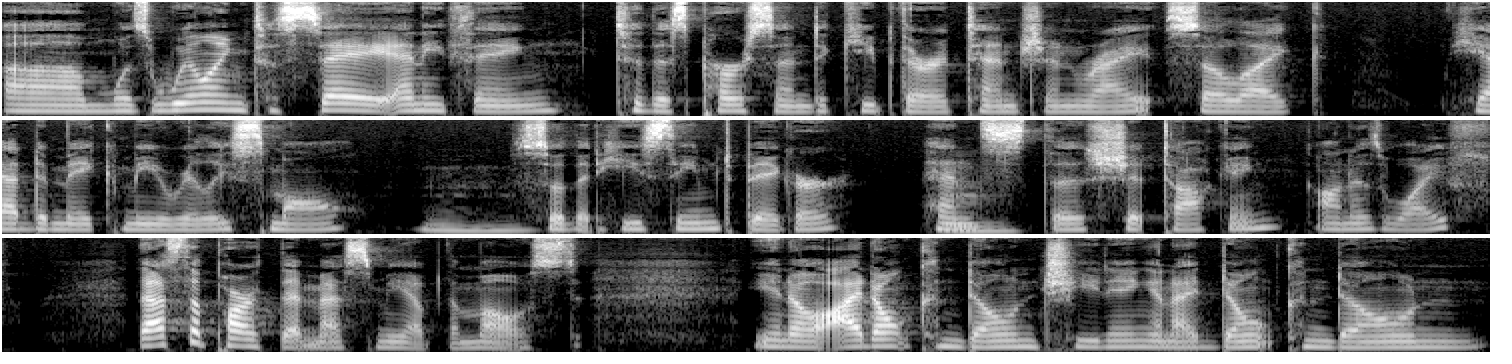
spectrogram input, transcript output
Um, was willing to say anything to this person to keep their attention, right? So, like, he had to make me really small mm-hmm. so that he seemed bigger, hence mm-hmm. the shit talking on his wife. That's the part that messed me up the most. You know, I don't condone cheating and I don't condone,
